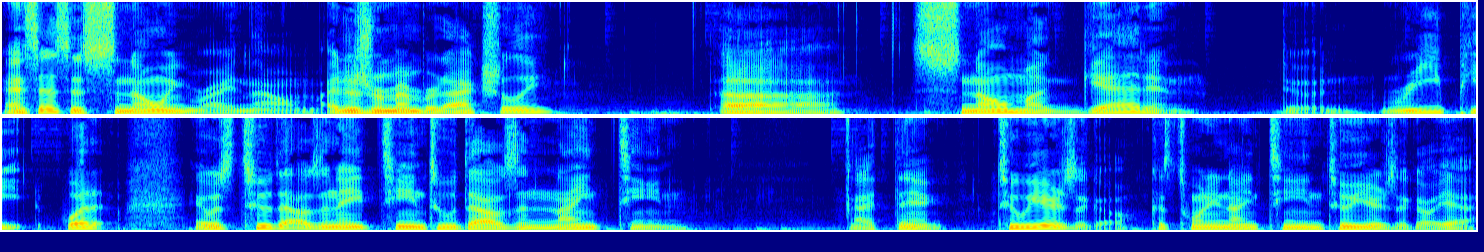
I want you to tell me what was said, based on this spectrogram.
And since it's snowing right now, I just remembered actually, uh, Snowmageddon, dude. Repeat. What? It was 2018, 2019, I think. Two years ago. Because 2019, two years ago, yeah.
